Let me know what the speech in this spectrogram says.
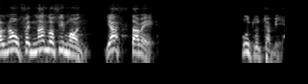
el nou Fernando Simón. Ja està bé. Puto Xavier.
